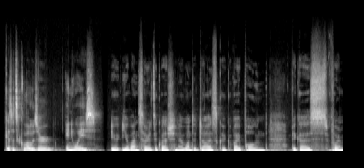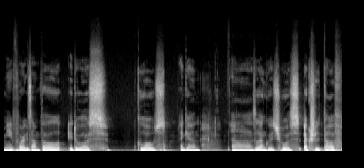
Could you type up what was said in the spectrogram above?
because it's closer, anyways. You you answered the question I wanted to ask, like why Poland? Because for me, for example, it was close again. Uh, the language was actually tough.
